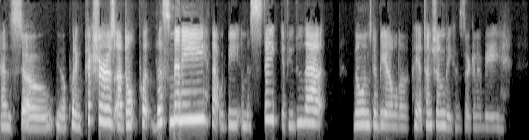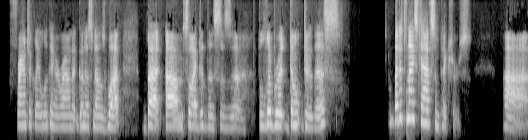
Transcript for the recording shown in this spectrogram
And so, you know, putting pictures, uh, don't put this many, that would be a mistake. If you do that, no one's gonna be able to pay attention because they're gonna be frantically looking around at goodness knows what. But um, so I did this as a deliberate don't do this. But it's nice to have some pictures. Uh,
